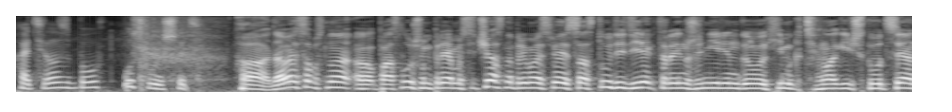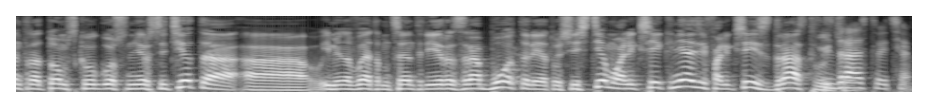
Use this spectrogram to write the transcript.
Хотелось бы услышать. А, давай, собственно, послушаем прямо сейчас на прямой связи со студией директора инжинирингового химико-технологического центра Томского госуниверситета. А, именно в этом центре и разработали эту систему. Алексей Князев. Алексей, здравствуйте. Здравствуйте.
